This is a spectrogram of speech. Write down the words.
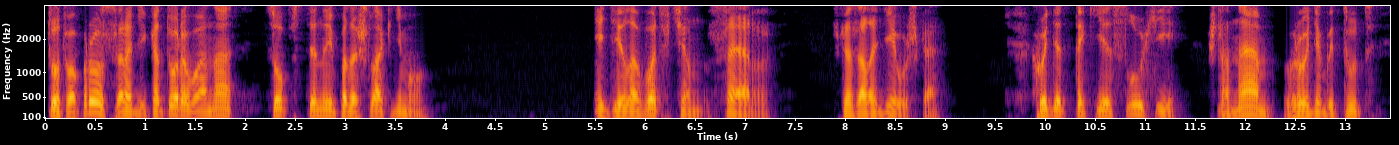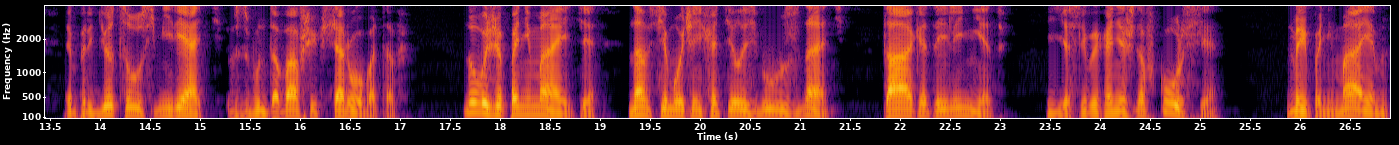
тот вопрос, ради которого она, собственно, и подошла к нему. — И дело вот в чем, сэр, — сказала девушка. — Ходят такие слухи, что нам, вроде бы тут, придется усмирять взбунтовавшихся роботов. Ну, вы же понимаете, нам всем очень хотелось бы узнать, так это или нет, если вы, конечно, в курсе. Мы понимаем,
